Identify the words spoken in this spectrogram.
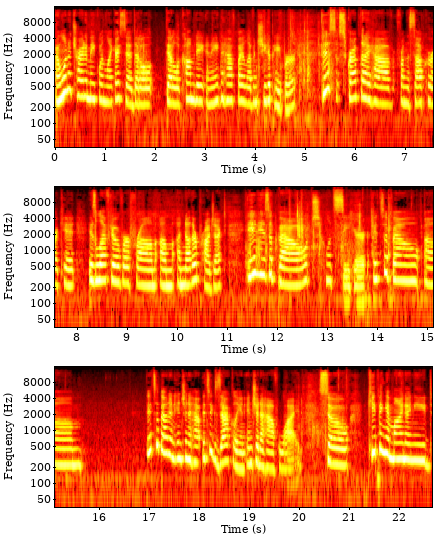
I want to try to make one, like I said, that'll that'll accommodate an 8.5 by 11 sheet of paper. This scrap that I have from the Sakura kit is left over from um, another project. It is about, let's see here, it's about, um, it's about an inch and a half, it's exactly an inch and a half wide. So keeping in mind I need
